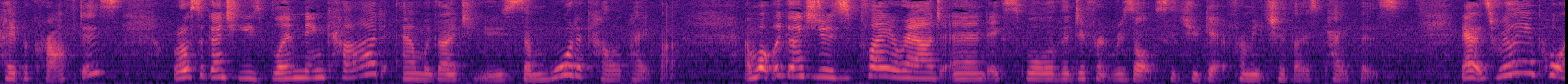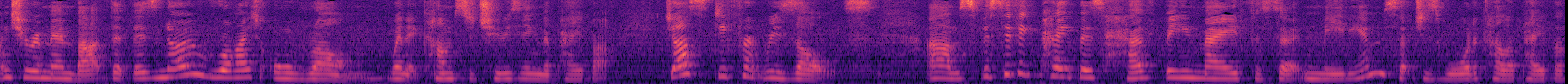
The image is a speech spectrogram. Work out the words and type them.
paper crafters. We're also going to use blending card and we're going to use some watercolor paper. And what we're going to do is play around and explore the different results that you get from each of those papers. Now it's really important to remember that there's no right or wrong when it comes to choosing the paper, just different results. Um, specific papers have been made for certain mediums, such as watercolor paper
